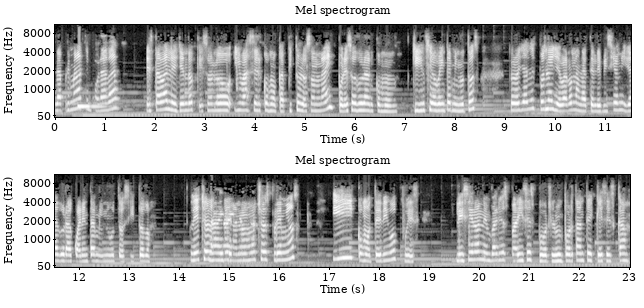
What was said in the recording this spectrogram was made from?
La primera temporada estaba leyendo que solo iba a ser como capítulos online, por eso duran como 15 o 20 minutos, pero ya después la llevaron a la televisión y ya dura 40 minutos y todo. De hecho, la ganó muchos premios y como te digo, pues le hicieron en varios países por lo importante que es Scam.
